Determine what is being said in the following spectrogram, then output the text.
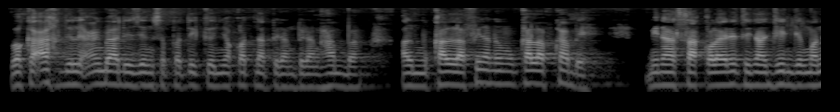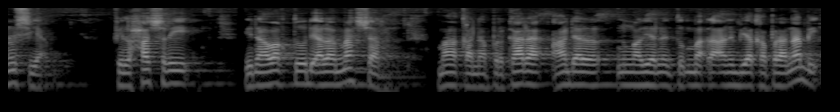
Wa ka akhdil ibadi jeung saperti kenyokotna pirang-pirang hamba. Al mukallafina nu mukallaf kabeh. Sakola ini jin manusia. Fil Hasri Dina waktu di alam masyar maka perkara ada ngalian itumaklaan biaka para nabi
